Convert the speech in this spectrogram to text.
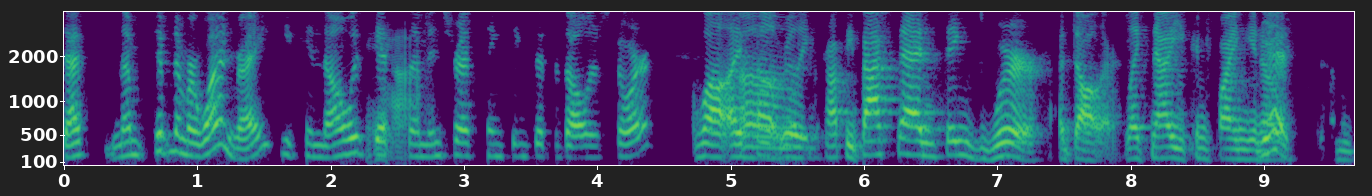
that's num- tip number one, right? You can always get yeah. some interesting things at the dollar store. Well, I felt um, really crappy back then. Things were a dollar. Like now, you can find you know yes. some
